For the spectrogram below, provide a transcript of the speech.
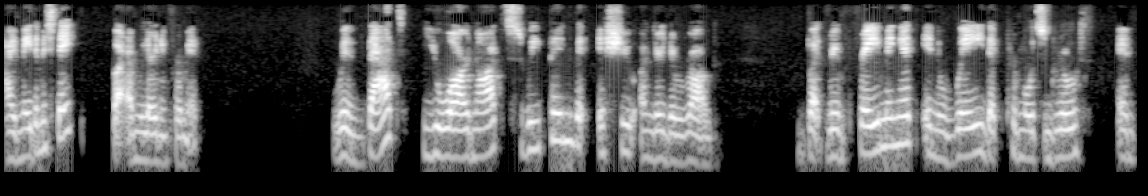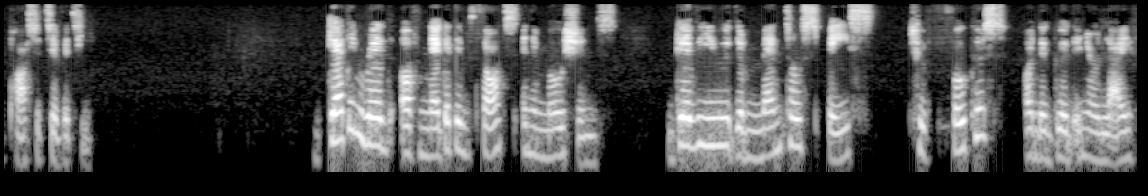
I made a mistake, but I'm learning from it. With that, you are not sweeping the issue under the rug, but reframing it in a way that promotes growth and positivity. Getting rid of negative thoughts and emotions give you the mental space to focus on the good in your life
